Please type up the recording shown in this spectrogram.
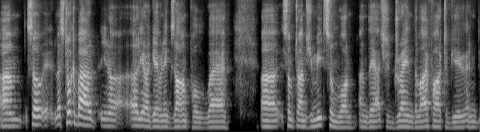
Um, so uh, let's talk about, you know, earlier I gave an example where uh, sometimes you meet someone and they actually drain the life out of you. And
